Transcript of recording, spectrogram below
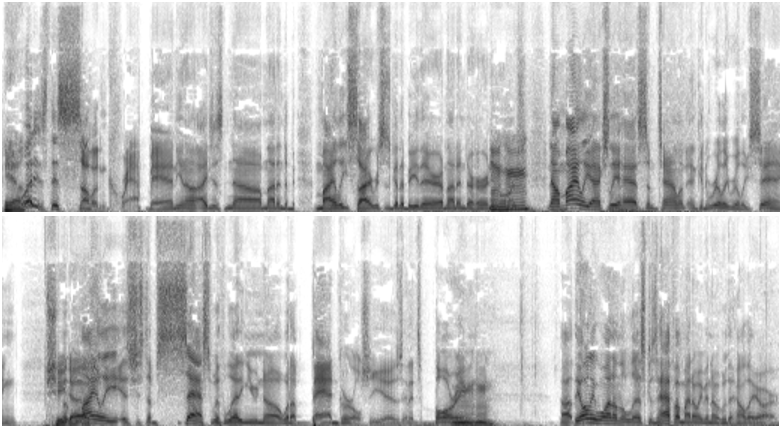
Yeah. what is this sullen crap, man? You know, I just no, I'm not into. Miley Cyrus is going to be there. I'm not into her anymore. Mhm. She- now Miley actually has some talent and can really, really sing. She but does. Miley is just obsessed with letting you know what a bad girl she is, and it's boring. Mhm. Uh, the only one on the list, because half of them I don't even know who the hell they are.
